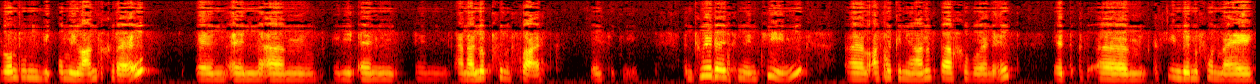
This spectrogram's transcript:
rondom die om die land en en um en en and I looked for the site basically. In 2010, um, as ek in Johannesburg gewoon het, het um, 'n vriendin van my,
